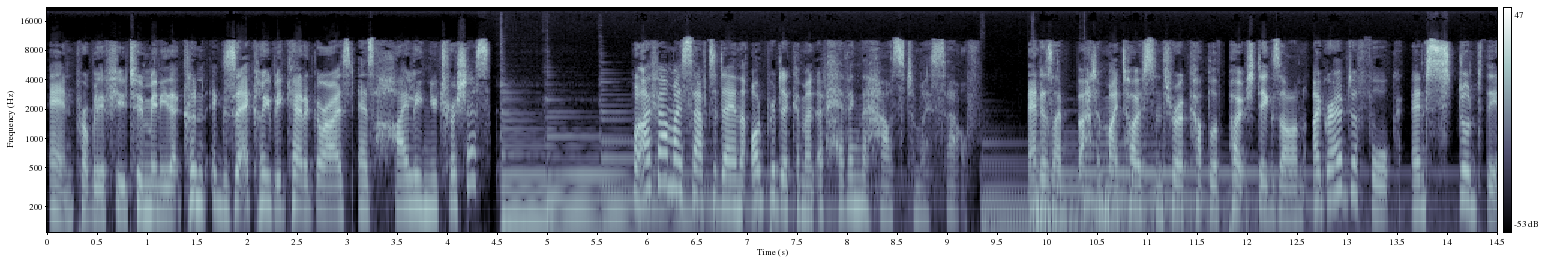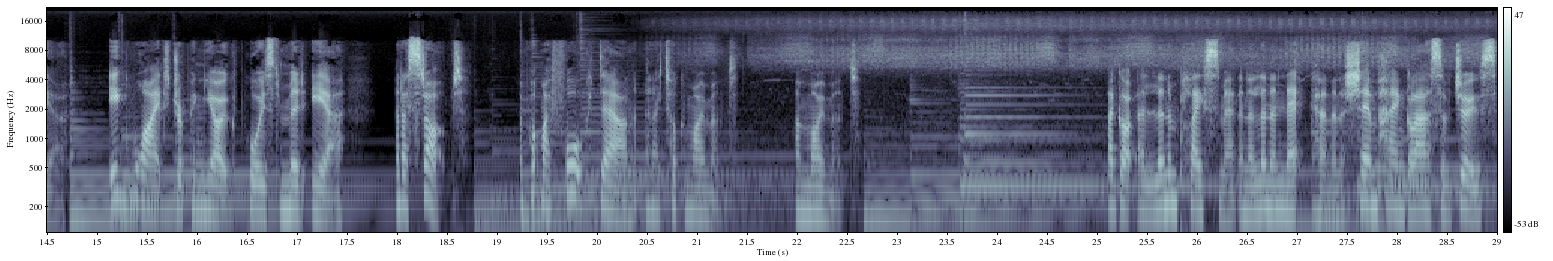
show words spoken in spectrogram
and probably a few too many that couldn't exactly be categorized as highly nutritious. Well, I found myself today in the odd predicament of having the house to myself. And as I buttered my toast and threw a couple of poached eggs on, I grabbed a fork and stood there, egg white dripping yolk poised mid air, and I stopped. I put my fork down and I took a moment. A moment. I got a linen placemat and a linen napkin and a champagne glass of juice,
